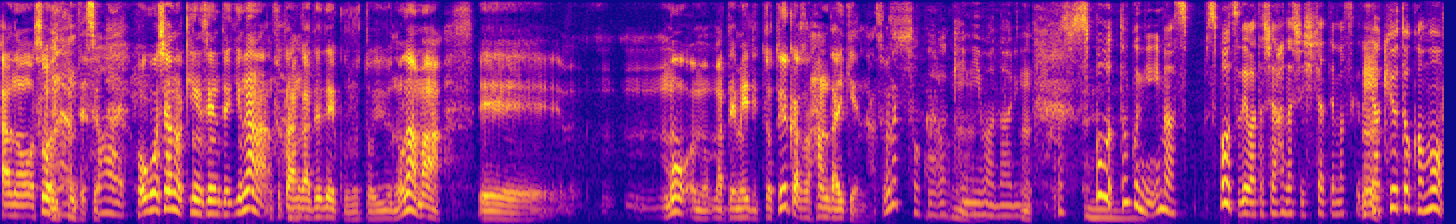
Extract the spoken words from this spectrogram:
あのそうなんですよ、はい。保護者の金銭的な負担が出てくるというのが、まあ、えーもう、まあ、デメリットというかその反対意見なんですよね。そこが気にはなります、スポ特に今ススポーツで私は話しちゃってますけど、うん。野球とかも、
